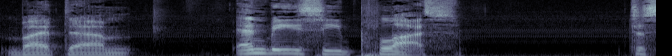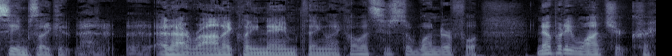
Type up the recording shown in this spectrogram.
But um, NBC Plus just seems like an ironically named thing. Like, oh, it's just a wonderful. Nobody wants your crap.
